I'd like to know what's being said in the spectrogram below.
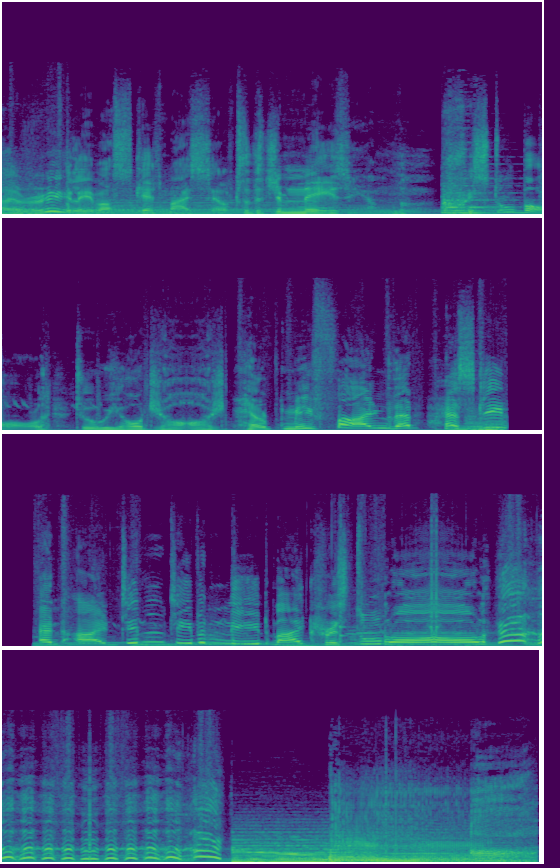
I really must get myself to the gymnasium. Crystal ball, do your George. Help me find that pesky. And I didn't even need my crystal ball. ah,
